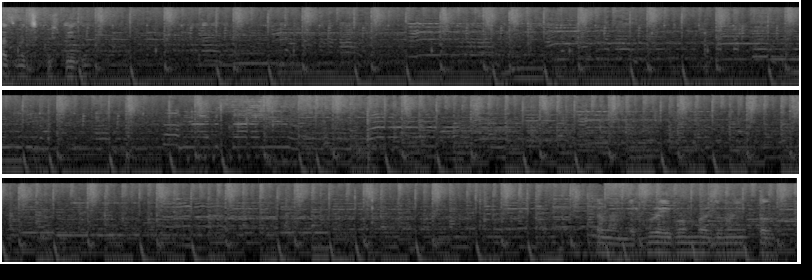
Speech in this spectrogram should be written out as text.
Kazma çıkmış mıydı? Tamamdır. Burayı bombardıman yapalım.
